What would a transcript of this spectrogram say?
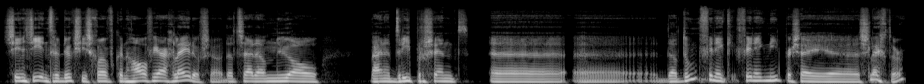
sinds die introductie is geloof ik een half jaar geleden of zo. Dat zij dan nu al bijna 3% eh, eh, dat doen, vind ik, vind ik niet per se eh, slecht hoor.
